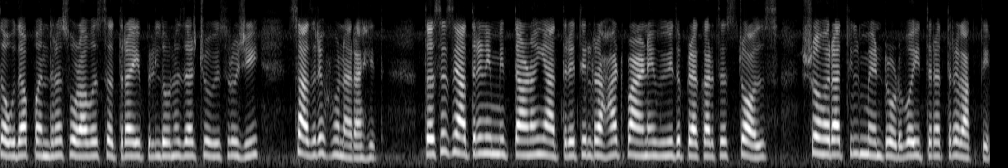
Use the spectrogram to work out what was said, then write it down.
चौदा पंधरा सोळा व सतरा एप्रिल दोन हजार चोवीस रोजी साजरे होणार आहेत. तसेच यात्रेनिमित्तानं यात्रेतील रहाट पाळणे विविध प्रकारचे स्टॉल्स शहरातील मेन रोड व इतरत्र लागतील.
